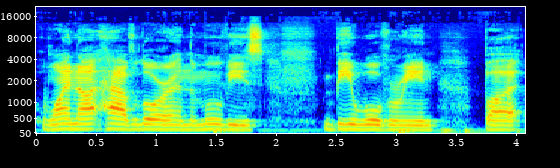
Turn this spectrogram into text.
Why not have Laura in the movies be Wolverine? But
